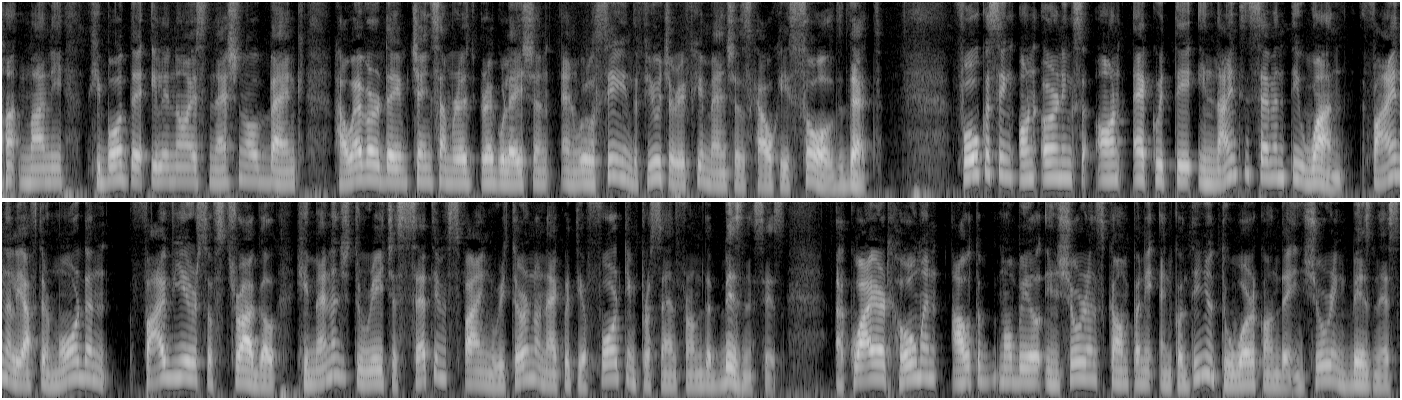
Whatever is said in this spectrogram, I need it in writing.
money. He bought the Illinois National Bank. However, they changed some re regulation, and we'll see in the future if he mentions how he sold that. Focusing on earnings on equity in 1971, finally, after more than five years of struggle, he managed to reach a satisfying return on equity of 14% from the businesses, acquired home and automobile insurance company, and continued to work on the insuring business,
